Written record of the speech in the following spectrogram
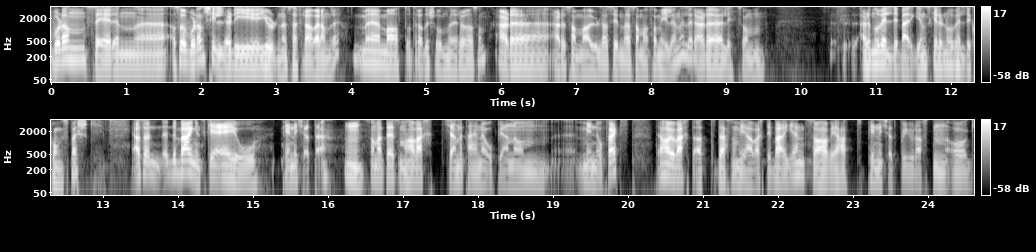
Hvordan ser en eh, Altså, hvordan skiller de julene seg fra hverandre? Med mat og tradisjoner og sånn? Er det, er det samme ulla siden det er samme familien, eller er det litt sånn Er det noe veldig bergensk eller noe veldig kongsbergsk? Ja, altså, det bergenske er jo pinnekjøttet. Mm. Sånn at det som har vært kjennetegnet opp gjennom eh, min oppvekst, det har jo vært at dersom vi har vært i Bergen, så har vi hatt pinnekjøtt på julaften og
